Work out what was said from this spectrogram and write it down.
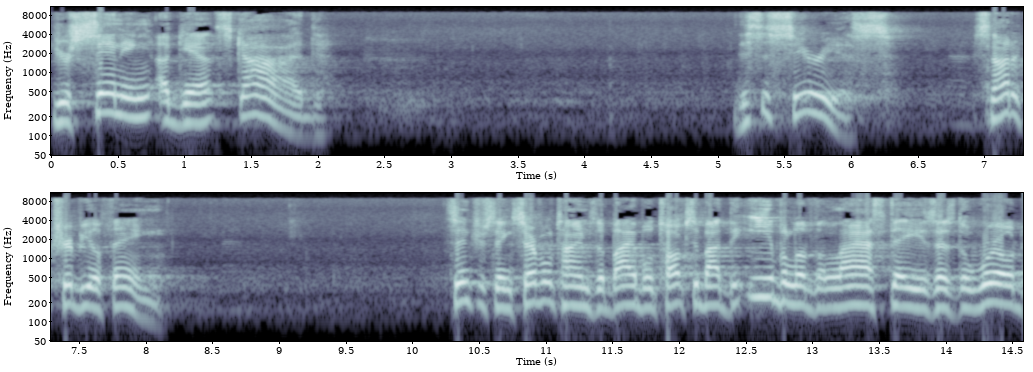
You're sinning against God. This is serious. It's not a trivial thing. It's interesting, several times the Bible talks about the evil of the last days as the world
